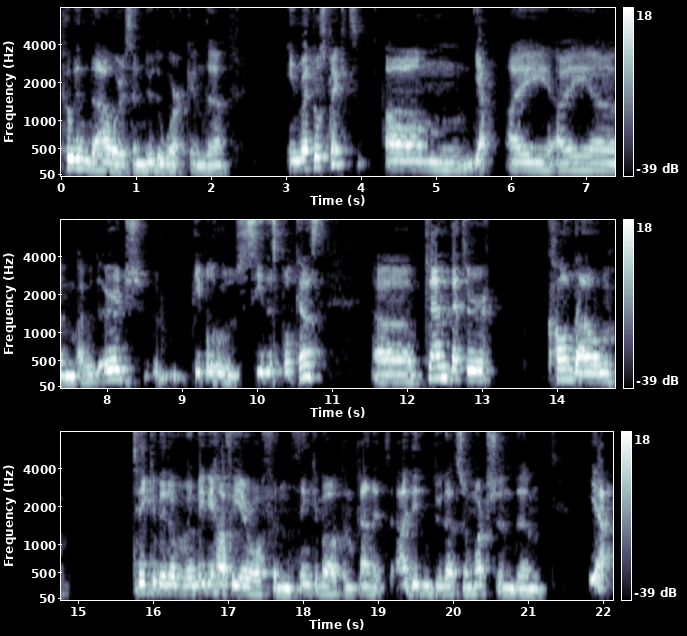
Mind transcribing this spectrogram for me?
put in the hours and do the work. And uh, in retrospect, um, yeah, I I um, I would urge people who see this podcast uh, plan better, calm down, take a bit of uh, maybe half a year off and think about and plan it. I didn't do that so much, and um, yeah,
